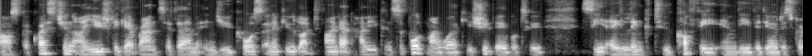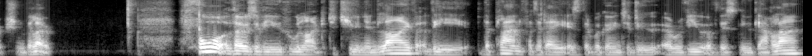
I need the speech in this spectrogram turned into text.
ask a question. I usually get round to them in due course. And if you would like to find out how you can support my work, you should be able to see a link to Ko-fi in the video description below. For those of you who like to tune in live, the, the plan for today is that we're going to do a review of this new Guerlain,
